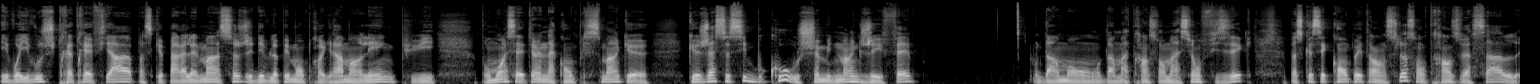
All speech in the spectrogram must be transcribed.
Et voyez-vous, je suis très très fier parce que parallèlement à ça, j'ai développé mon programme en ligne. Puis pour moi, ça a été un accomplissement que, que j'associe beaucoup au cheminement que j'ai fait dans mon dans ma transformation physique parce que ces compétences là sont transversales.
